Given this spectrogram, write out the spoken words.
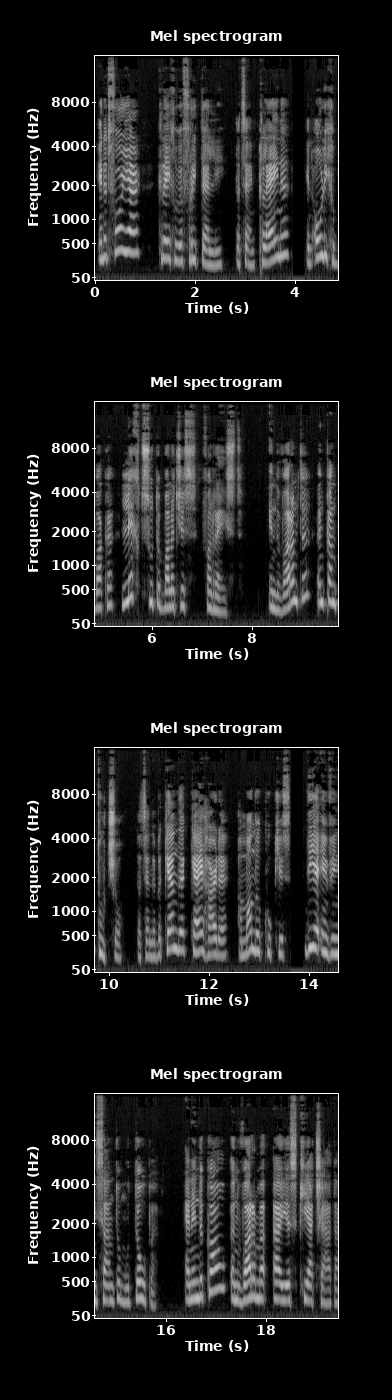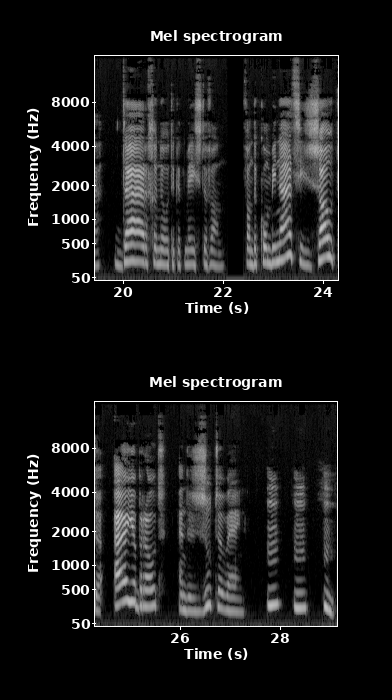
In het voorjaar kregen we fritelli, dat zijn kleine, in olie gebakken, lichtzoete balletjes van rijst. In de warmte een cantuccio, dat zijn de bekende keiharde amandelkoekjes die je in Vinsanto moet dopen. En in de kou een warme uien schiacciata. Daar genoot ik het meeste van. Van de combinatie zoute uienbrood en de zoete wijn. Mm, mm, mm.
